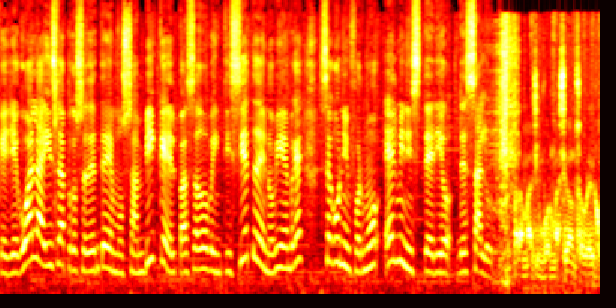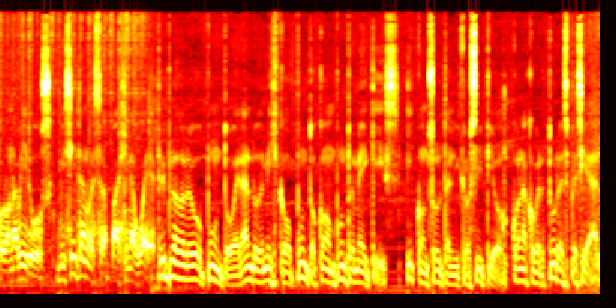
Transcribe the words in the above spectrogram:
que llegó a la isla procedente de Mozambique el pasado 27 de noviembre, según informó el Ministerio de Salud. Para más información sobre el coronavirus, visita nuestra página web www.heraldodemexico.com.mx y consulta el micrositio con la cobertura especial.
